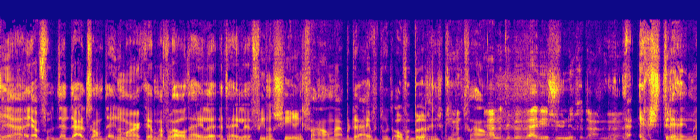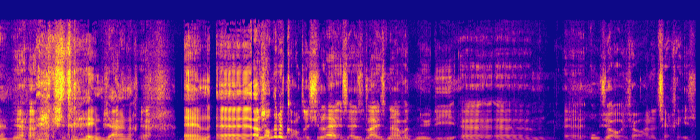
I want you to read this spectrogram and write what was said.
ja, ja, Du- Duitsland, Denemarken, maar vooral het hele, het hele financieringsverhaal naar bedrijven toe, het overbruggingskredietverhaal. Ja, dat hebben wij weer zuinig gedaan. Ja, Extreem, hè? Ja. Extreem zuinig. Ja. En Aan de andere kant, als je luistert, als je luistert naar wat nu die eh ehm, eh, OESO en zo aan het zeggen is,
